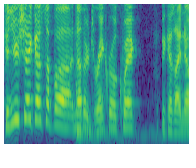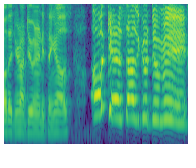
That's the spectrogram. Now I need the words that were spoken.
can you shake us up uh, another drink real quick? Because I know that you're not doing anything else. Okay, sounds good to me.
